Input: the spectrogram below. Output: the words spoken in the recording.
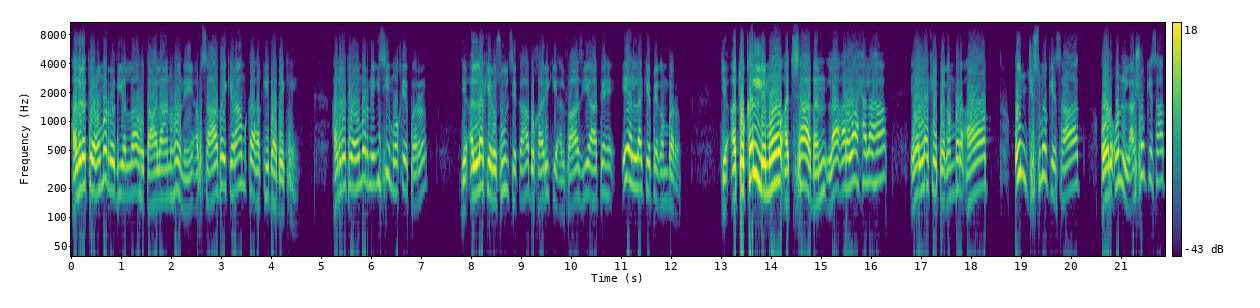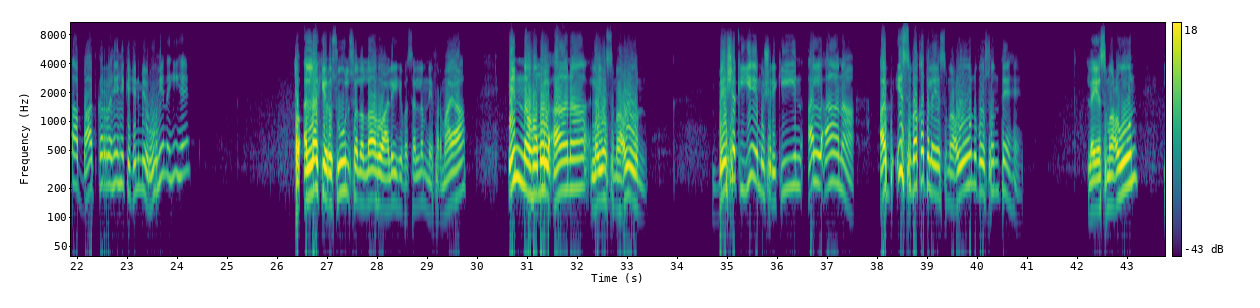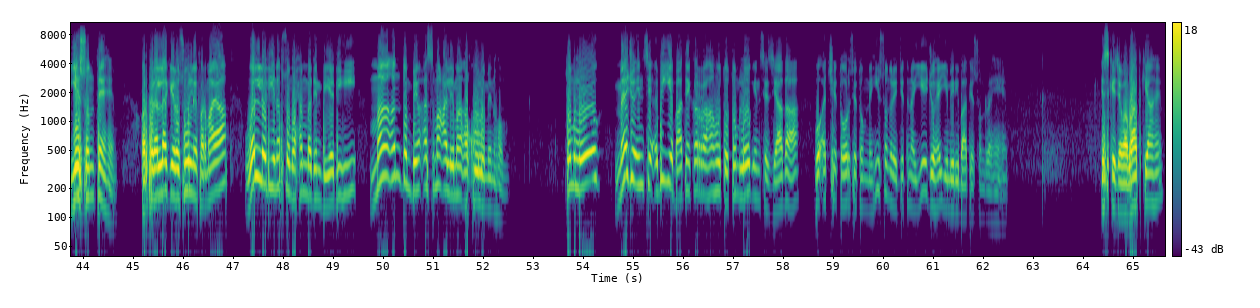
حضرت عمر رضی اللہ تعالیٰ عنہ نے اب صحابہ کرام کا عقیدہ دیکھیں۔ حضرت عمر نے اسی موقع پر یہ اللہ کے رسول سے کہا، بخاری کے الفاظ یہ آتے ہیں، اے اللہ کے پیغمبر، کہ اتکلمو اجسادن لا ارواح لها اے اللہ کے پیغمبر، آپ ان جسموں کے ساتھ اور ان لاشوں کے ساتھ آپ بات کر رہے ہیں کہ جن میں روحیں نہیں ہیں؟ تو اللہ کے رسول صلی اللہ علیہ وسلم نے فرمایا، انہم الان لیسمعون. بے شک یہ مشرقین النا اب اس وقت لسمعون وہ سنتے ہیں۔ لسمعون یہ سنتے ہیں۔ اور پھر اللہ کے رسول نے فرمایا، والذی نفس محمد بیدہ ما انتم باسمع لما اقول منہم. تم لوگ میں جو ان سے ابھی یہ باتیں کر رہا ہوں تو تم لوگ ان سے زیادہ وہ اچھے طور سے تم نہیں سن رہے جتنا یہ جو ہے یہ میری باتیں سن رہے ہیں۔ اس کے جوابات کیا ہیں؟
